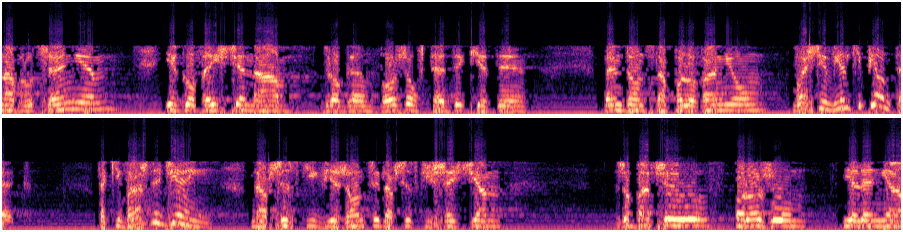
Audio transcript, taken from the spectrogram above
nawrócenie, jego wejście na drogę Bożą wtedy, kiedy będąc na polowaniu właśnie Wielki Piątek, taki ważny dzień dla wszystkich wierzących, dla wszystkich chrześcijan, zobaczył w porożu Jelenia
